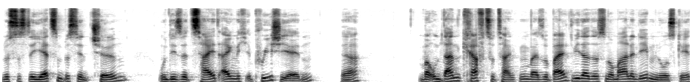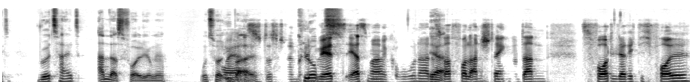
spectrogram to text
müsstest du jetzt ein bisschen chillen und diese Zeit eigentlich appreciaten, ja? Um dann Kraft zu tanken, weil sobald wieder das normale Leben losgeht, wird's halt anders voll, Junge. Und zwar Oh ja, überall. das, das stimmt. Wenn Clubs. du jetzt erstmal Corona, das Ja. war voll anstrengend und dann sofort wieder richtig voll.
